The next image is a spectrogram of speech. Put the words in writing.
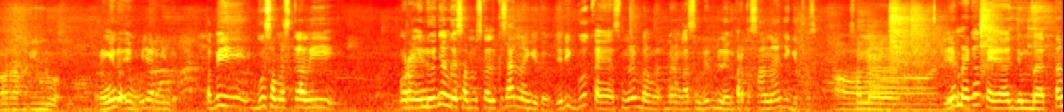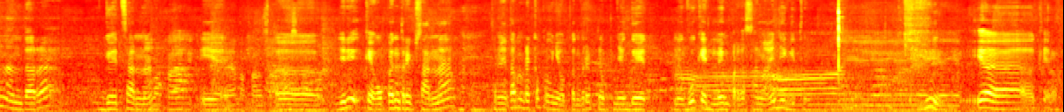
orang Indo. orang Indo yang punya orang Indo. Tapi gue sama sekali orang Indonya nggak sama sekali ke sana gitu. Jadi gue kayak sebenarnya berangkat, berangkat sendiri dilempar ke sana aja gitu. Oh, sama dia- jadi mereka kayak jembatan antara guide sana. Lokal, iya. ya, lokal sana Eh, jadi kayak open trip sana. Ternyata mereka punya open trip dan punya guide. Nah gue kayak dilempar ke sana aja gitu. Oh iya iya iya iya. Ya oke. Lah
